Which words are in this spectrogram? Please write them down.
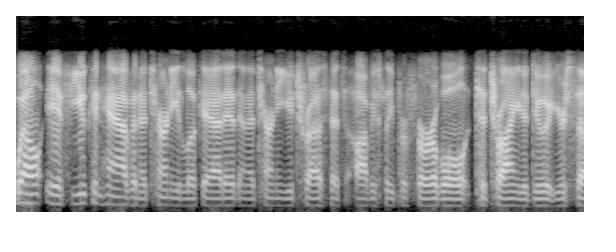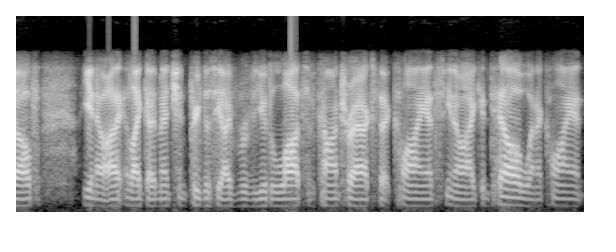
Well, if you can have an attorney look at it, an attorney you trust, that's obviously preferable to trying to do it yourself. You know, I, like I mentioned previously, I've reviewed lots of contracts that clients. You know, I can tell when a client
